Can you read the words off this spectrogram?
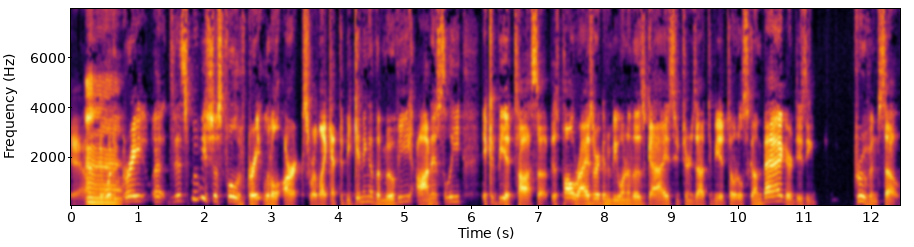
Yeah, uh, and what a great! Uh, this movie's just full of great little arcs. Where, like, at the beginning of the movie, honestly, it could be a toss-up. Is Paul Reiser going to be one of those guys who turns out to be a total scumbag, or does he prove himself?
